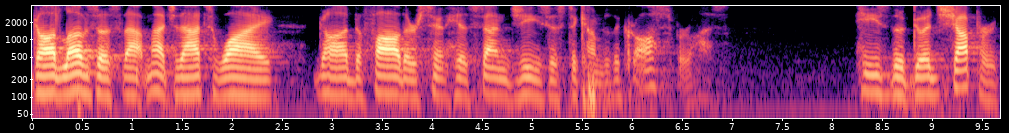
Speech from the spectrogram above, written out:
God loves us that much. That's why God the Father sent his son Jesus to come to the cross for us. He's the good shepherd.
